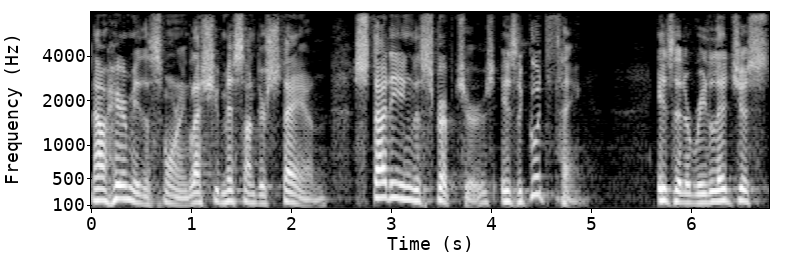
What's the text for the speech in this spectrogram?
Now, hear me this morning, lest you misunderstand. Studying the scriptures is a good thing. Is it a religious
